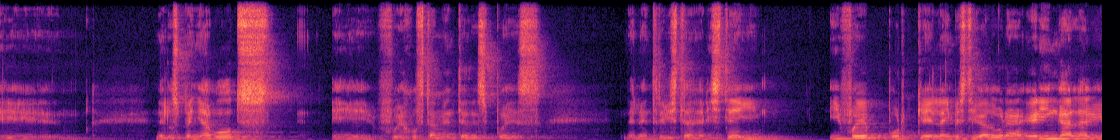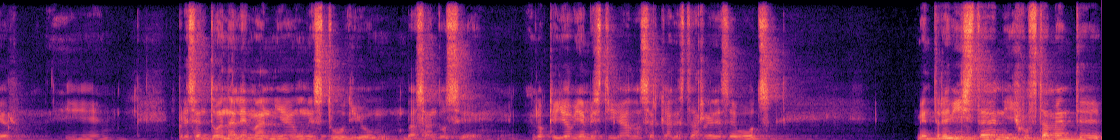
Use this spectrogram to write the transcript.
de, los Peñabots eh, fue justamente después de la entrevista de Aristegui y fue porque la investigadora Erin Gallagher eh, presentó en Alemania un estudio basándose en lo que yo había investigado acerca de estas redes de bots. Me entrevistan y justamente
